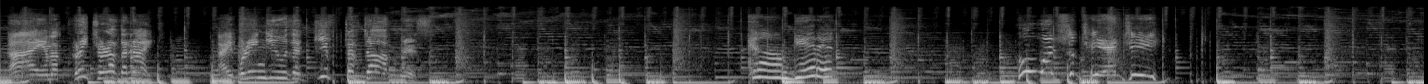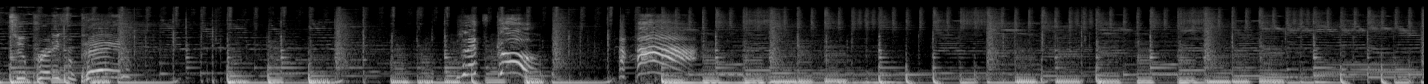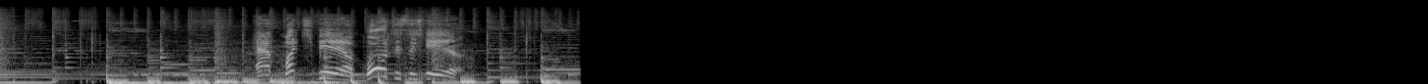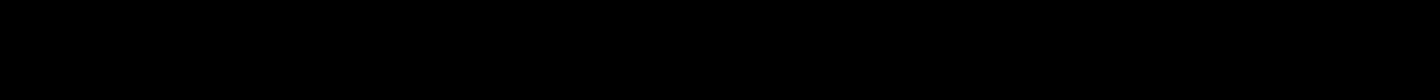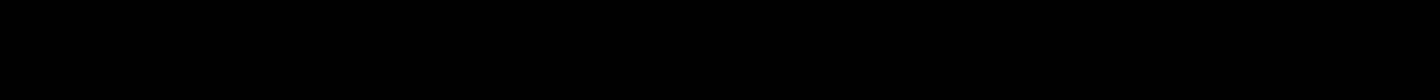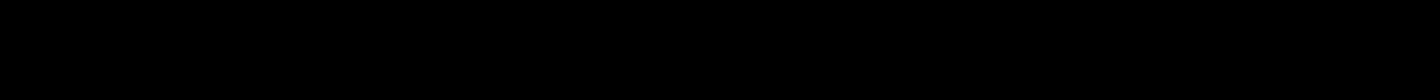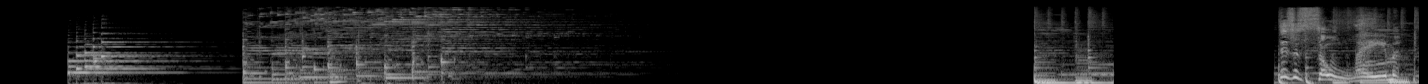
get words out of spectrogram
I am a creature of the night. I bring you the gift of darkness. Come get it. Who wants some TNT? Too pretty for pain. This is so lame.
